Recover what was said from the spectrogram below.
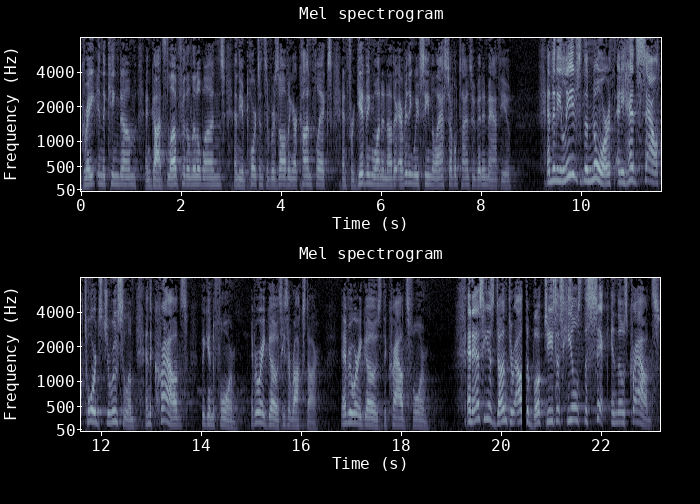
great in the kingdom and God's love for the little ones and the importance of resolving our conflicts and forgiving one another. Everything we've seen the last several times we've been in Matthew. And then he leaves the north and he heads south towards Jerusalem, and the crowds begin to form. Everywhere he goes, he's a rock star. Everywhere he goes, the crowds form. And as he has done throughout the book, Jesus heals the sick in those crowds.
